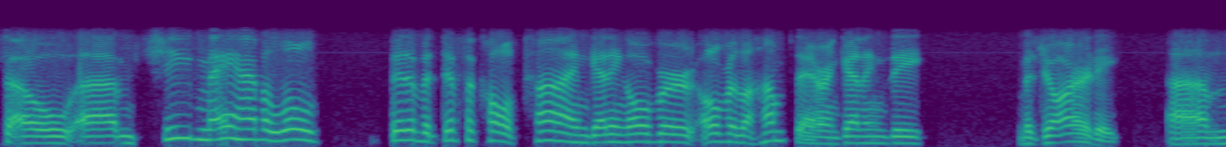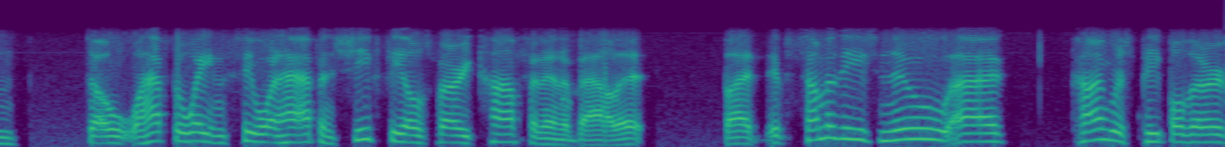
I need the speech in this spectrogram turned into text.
so um, she may have a little bit of a difficult time getting over over the hump there and getting the majority. Um, so we'll have to wait and see what happens. She feels very confident about it, but if some of these new uh, Congress people that are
